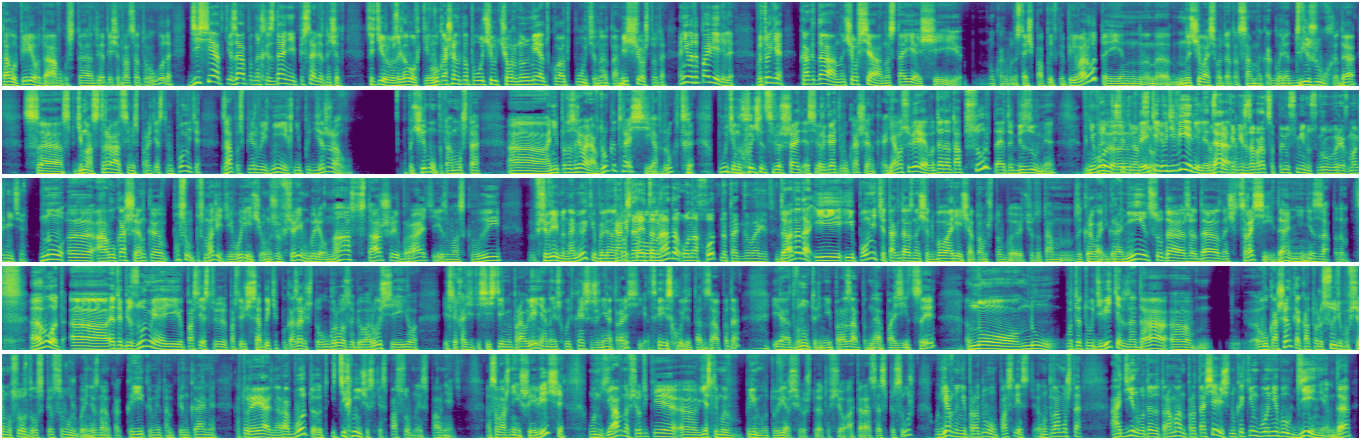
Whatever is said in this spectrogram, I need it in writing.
того периода, августа 2020 года, десятки западных изданий писали, значит, цитирую заголовки, «Лукашенко получил черную метку от Путина», там еще что-то. Они в это поверили. В итоге, когда начался настоящий ну, как бы настоящая попытка переворота, и началась вот эта самая, как говорят, движуха, да, с, с демонстрациями, с протестами. Помните, Запад в первые дни их не поддержал. Почему? Потому что э, они подозревали, а вдруг это Россия, а вдруг это Путин хочет совершать, свергать Лукашенко. Я вас уверяю, вот этот абсурд, да, это безумие, в него э, эти люди верили, да. Насколько не разобраться плюс-минус, грубо говоря, в магните. Ну, э, а Лукашенко, пос- посмотрите его речь, он же все время говорил, нас, старшие братья из Москвы, все время намеки были на то, Когда что... это надо, он охотно так говорит. Да-да-да. И, и помните, тогда, значит, была речь о том, чтобы что-то там закрывать границу даже, да, значит, с Россией, да, не, не с Западом. А, Вот. А, это безумие, и последствия, последующие события показали, что угроза Беларуси, ее, если хотите, системе управления, она исходит, конечно же, не от России, это исходит от Запада и от внутренней прозападной оппозиции. Но, ну, вот это удивительно, да, э, Лукашенко, который, судя по всему, создал спецслужбы, я не знаю, как криками, там, пинками, которые реально работают и технически способны исполнять э, сложнейшие вещи, он явно все-таки, э, если мы примем эту версию, что это все операция спецслужб, он явно не продумал последствия. Ну, потому что один вот этот Роман Протасевич, ну, каким бы он ни был гением, да,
